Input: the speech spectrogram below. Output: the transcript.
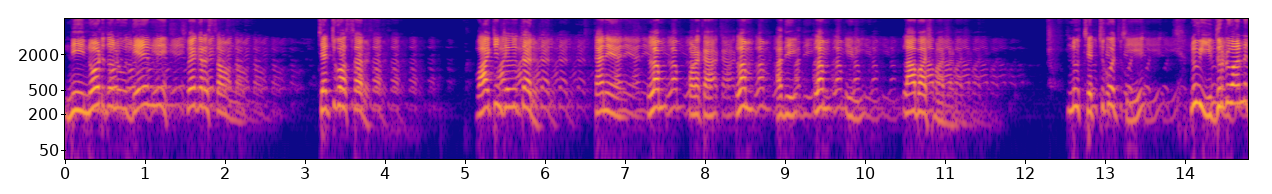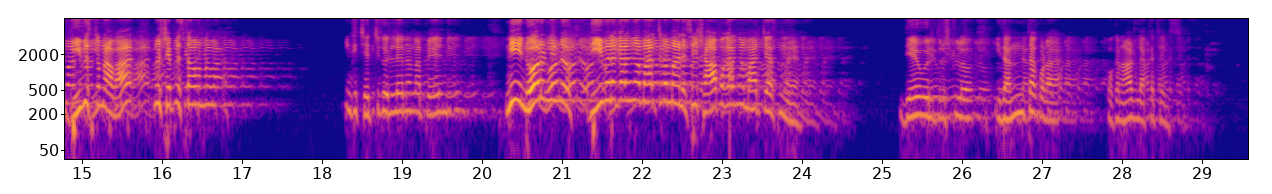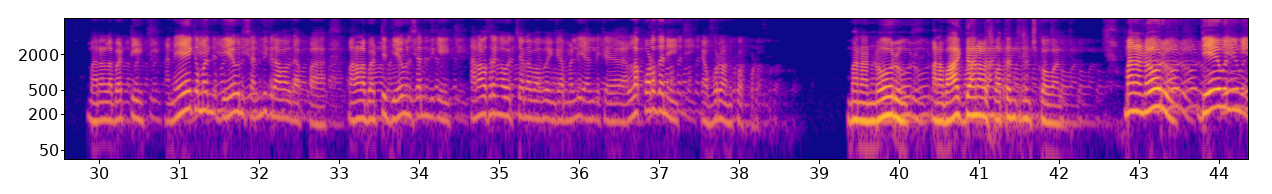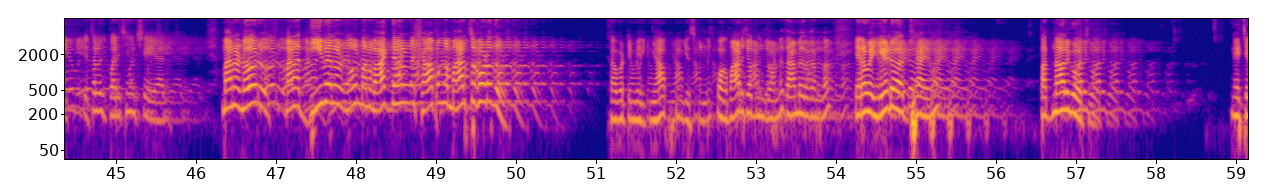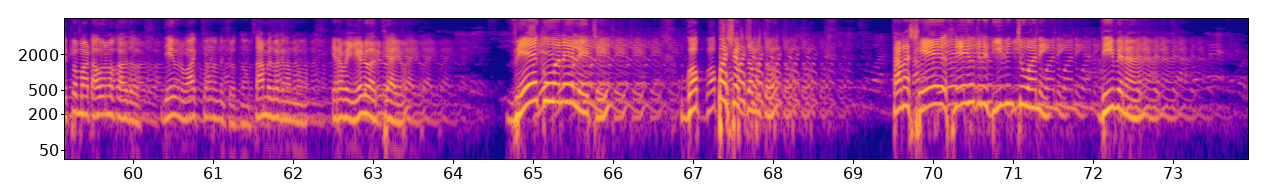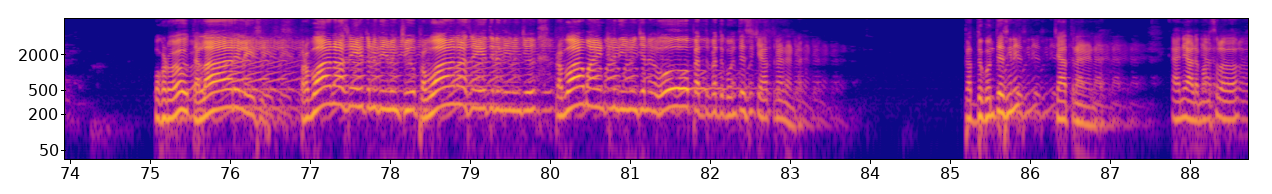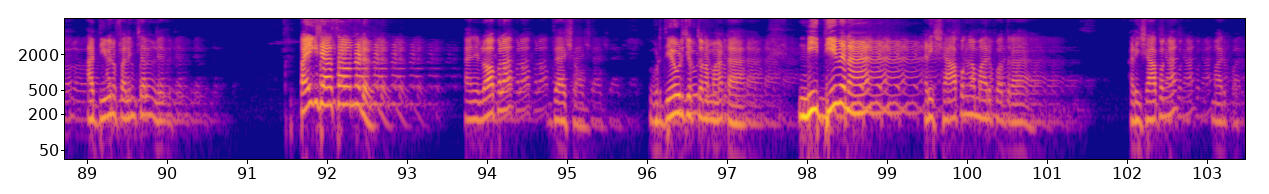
నీ నోటితో నువ్వు దేన్ని స్వీకరిస్తా ఉన్నావు? చర్చికి వస్తారు. వాక్యం చదువుతారు. కానీ లం కొడక లం అది లం ఇది. లాభాష మాట్లాడు. నువ్వు చర్చికి వచ్చి నువ్వు ఇద్దరు వాడిని దీవిస్తున్నావా? నువ్వు చెప్పిస్తా ఉన్నావా? ఇంక చర్చికి వెళ్ళానన్న పేరెందుకు నీ నోరు నిన్ను దీవెనకరంగా మార్చడం మానేసి శాపకరంగా మార్చేస్తుంది. దేవుడి దృష్టిలో ఇదంతా కూడా ఒకనాడు లెక్క తెలుస్తుంది మనల్ని బట్టి అనేక మంది దేవుని సన్నిధికి రావాలి తప్ప మనల్ని బట్టి దేవుని సన్నిధికి అనవసరంగా వచ్చారా బాబు? ఇంకా మళ్ళీ వెళ్ళకూడదని ఎవరు అనుకోకూడదు. మన నోరు మన వాగ్దానాలు స్వతంత్రించుకోవాలి. మన నోరు దేవునిని ఇతరులకు పరిచయం చేయాలి. మన నోరు మన దీవెనలను మన వాగ్దానాలను శాపంగా మార్చకూడదు. కాబట్టి మీరు జ్ఞాపకం చేసుకుని ఒక మాట చూద్దాం చూడండి సామెతల గ్రంథం ఇరవై ఏడో అధ్యాయం పద్నాలుగో వచ్చిన నేను చెప్పే మాట అవునో కాదో దేవుని వాక్యాలను చూద్దాం. సామెతల గ్రంథం ఇరవై ఏడో అధ్యాయం. వేకువనే లేచి గొప్ప శబ్దముతో తన శే- స్నేహితుని దీవించు అని దీవెన ఒకడు తెల్లారి లేచి ప్రభా నా స్నేహితుని దీవించు ప్రభా నా స్నేహితుని దీవించు ప్రభా మా ఇంటిని దీవించని ఓ పెద్ద పెద్ద గొంతేసి చేస్తున్నాడంట. పెద్ద గొంతేసిని చేస్తున్నాడంట. కానీ ఆడ మనసులో ఆ దీవెన ఫలించాలని లేదు. పైకి చేస్తా ఉన్నాడు కానీ లోపల ద్వేషం. ఇప్పుడు దేవుడు చెప్తున్న మాట నీ దీవెన అది శాపంగా మారిపోతురా అది శాపంగా మారిపోతుంది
